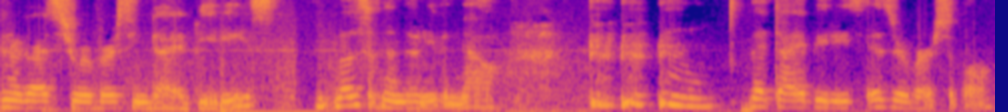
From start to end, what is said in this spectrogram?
in regards to reversing diabetes? Most of them don't even know that diabetes is reversible.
